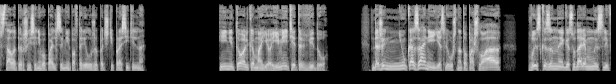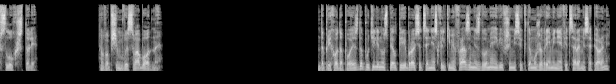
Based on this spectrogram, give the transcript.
встал, опершись о него пальцами, и повторил уже почти просительно. «И не только мое, имейте это в виду. Даже не указание, если уж на то пошло, а высказанные государем мысли вслух, что ли. В общем, вы свободны». До прихода поезда Путилин успел переброситься несколькими фразами с двумя явившимися к тому же времени офицерами-саперами,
